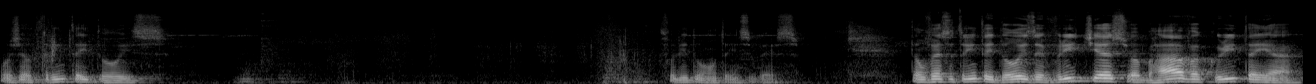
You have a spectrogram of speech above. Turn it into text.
Hoje é o 32. Isso foi lido ontem esse verso. Então, verso 32 é Vritya Swabhava Kritaya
